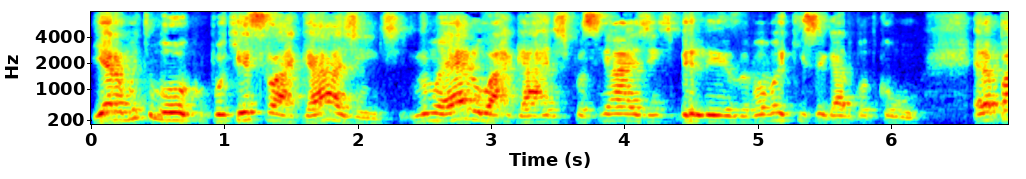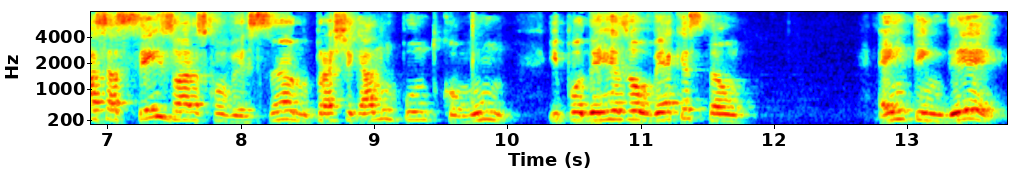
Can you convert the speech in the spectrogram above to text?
E era muito louco, porque esse largar, gente, não era o largar de tipo assim, ah, gente, beleza, vamos aqui chegar no ponto comum. Era passar seis horas conversando para chegar num ponto comum e poder resolver a questão. É entender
